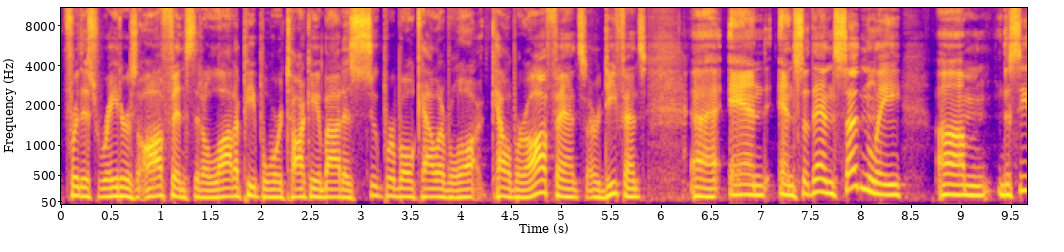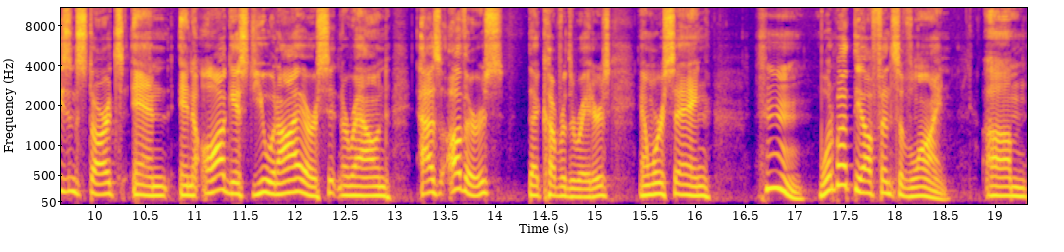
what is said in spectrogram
for this Raiders offense that a lot of people were talking about as Super Bowl caliber caliber offense or defense. Uh, and and so then suddenly um, the season starts, and in August, you and I are sitting around as others that cover the Raiders, and we're saying, hmm, what about the offensive line? Um,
